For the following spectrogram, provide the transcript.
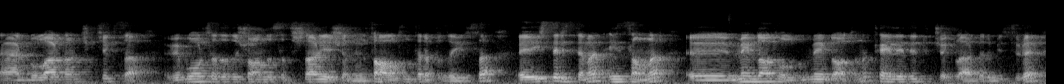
Eğer dolardan çıkacaksa ve borsada da şu anda satışlar yaşanıyorsa, altın tarafı zayıfsa e, ister istemez insanlar e, mevduat olduğu mevduatını TL'de tutacaklardır bir süre.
